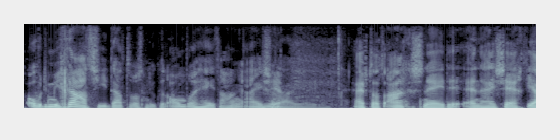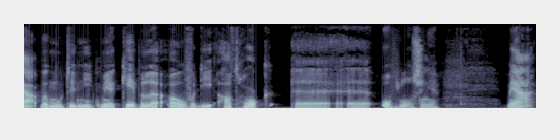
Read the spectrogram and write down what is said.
Over de migratie, dat was natuurlijk een ander hete hangijzer. Ja, ja, ja. Hij heeft dat aangesneden en hij zegt, ja, we moeten niet meer kibbelen over die ad hoc uh, oplossingen. Maar ja,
